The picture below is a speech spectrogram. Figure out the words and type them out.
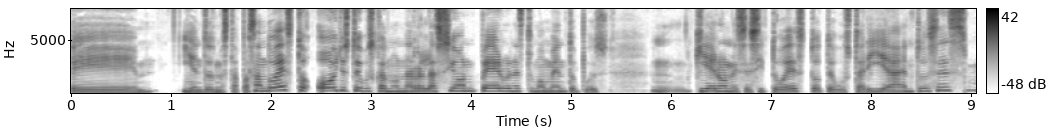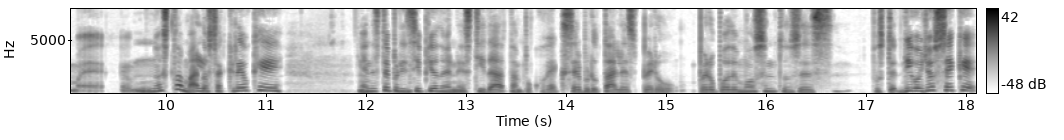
eh, y entonces me está pasando esto, o yo estoy buscando una relación, pero en este momento pues mm, quiero, necesito esto, te gustaría, entonces eh, no está mal, o sea, creo que en este principio de honestidad tampoco hay que ser brutales, pero, pero podemos entonces, pues digo, yo sé que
